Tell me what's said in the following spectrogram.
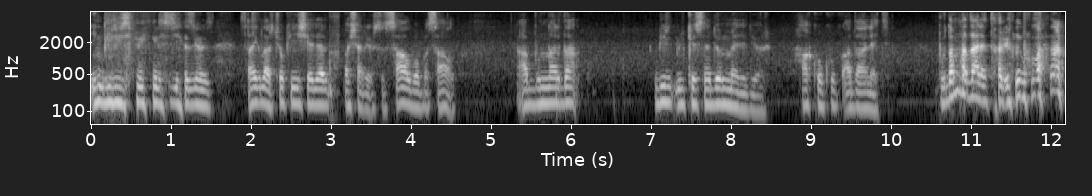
İngilizce İngilizce yazıyoruz. Saygılar çok iyi şeyler başarıyorsun. Sağ ol baba sağ ol. Abi bunlar da bir ülkesine dönmedi diyor. Hak, hukuk, adalet. Burada mı adalet arıyorsun baba?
